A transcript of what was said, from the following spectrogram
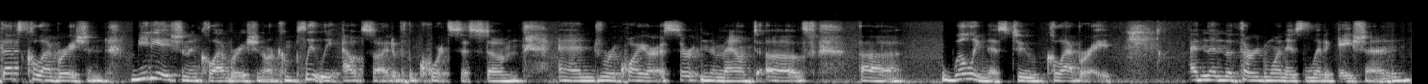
That's collaboration. Mediation and collaboration are completely outside of the court system and require a certain amount of uh, willingness to collaborate. And then the third one is litigation.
